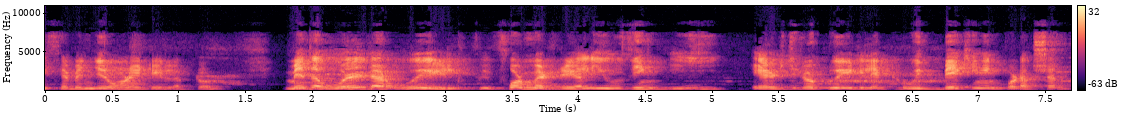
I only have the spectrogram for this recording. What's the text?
E7018 electrode. May the welder weld P4 material using E8028 electrode with baking in production?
